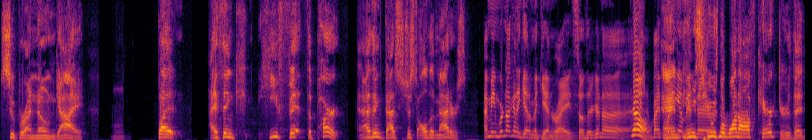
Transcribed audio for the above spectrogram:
super unknown guy. Mm. But I think he fit the part. And I think that's just all that matters. I mean, we're not going to get him again, right? So they're gonna No. by putting and him he in there. he was a one off character that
